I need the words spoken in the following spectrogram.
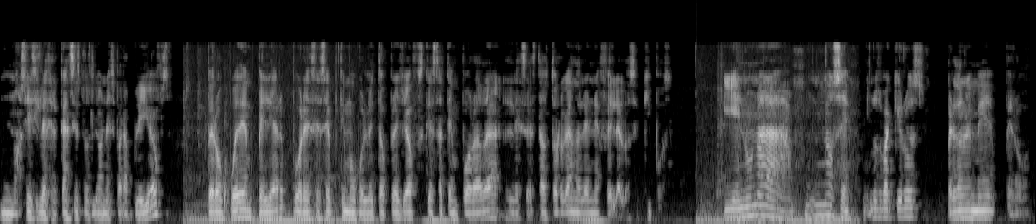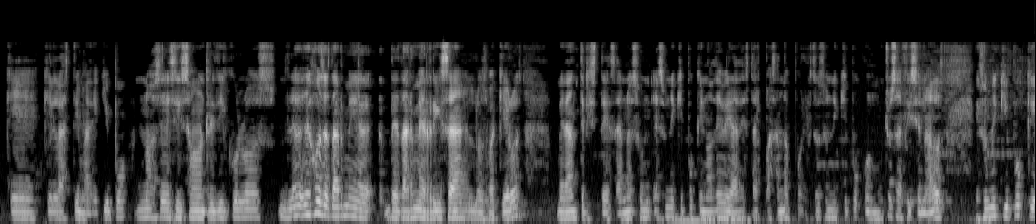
No sé si les alcance estos leones para playoffs, pero pueden pelear por ese séptimo boleto a playoffs que esta temporada les está otorgando la NFL a los equipos. Y en una, no sé, los vaqueros perdónenme, pero qué, qué, lástima de equipo. No sé si son ridículos. Lejos de darme, de darme risa los vaqueros, me dan tristeza. ¿no? Es, un, es un equipo que no debería de estar pasando por esto. Es un equipo con muchos aficionados. Es un equipo que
